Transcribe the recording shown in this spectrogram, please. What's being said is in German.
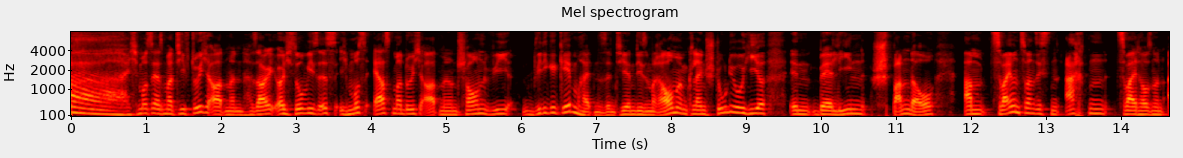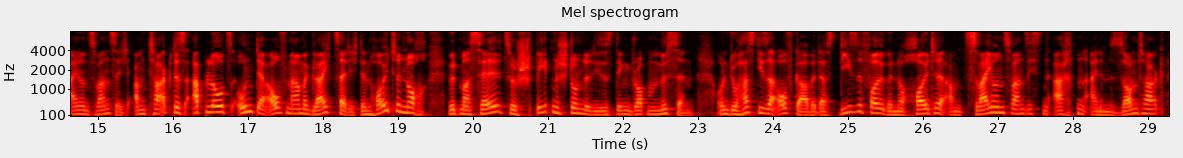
Ah, ich muss erstmal tief durchatmen. Sage ich euch so, wie es ist. Ich muss erstmal durchatmen und schauen, wie, wie die Gegebenheiten sind hier in diesem Raum im kleinen Studio hier in Berlin-Spandau am 22.08.2021, am Tag des Uploads und der Aufnahme gleichzeitig. Denn heute noch wird Marcel zur späten Stunde dieses Ding droppen müssen. Und du hast diese Aufgabe, dass diese Folge noch heute am 22.08., einem Sonntag,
